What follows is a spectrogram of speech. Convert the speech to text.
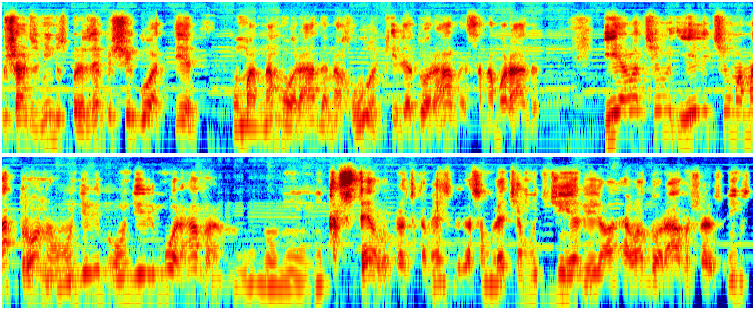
O Charles Mingus, por exemplo, chegou a ter uma namorada na rua, que ele adorava essa namorada, E, ela tinha, e ele tinha uma matrona, onde ele, onde ele morava, num, num, num castelo praticamente. Essa mulher tinha muito dinheiro, e ela, ela adorava Charles Mingus.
